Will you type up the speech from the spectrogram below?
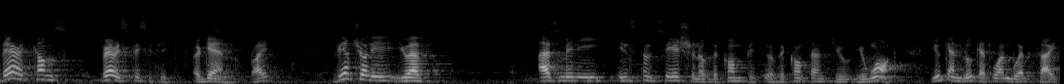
there it comes very specific again, right? Virtually, you have as many instantiation of the, of the content you, you want. You can look at one website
